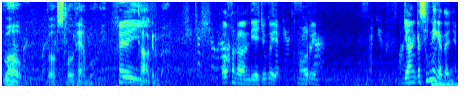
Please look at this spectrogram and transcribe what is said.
well, listen? slow down, Maureen. What are Hey. you talking about? Oh, kenalan dia juga ya, Maureen. Jangan ke sini katanya.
